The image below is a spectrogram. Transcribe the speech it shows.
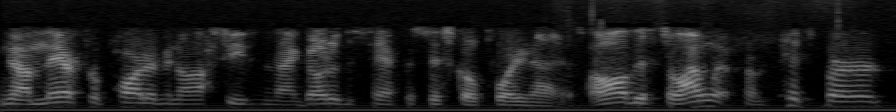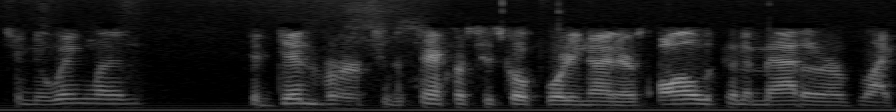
you know, I'm there for part of an off season. And I go to the San Francisco 49ers. All this. So I went from Pittsburgh to New England to Denver to the San Francisco 49ers, all within a matter of like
